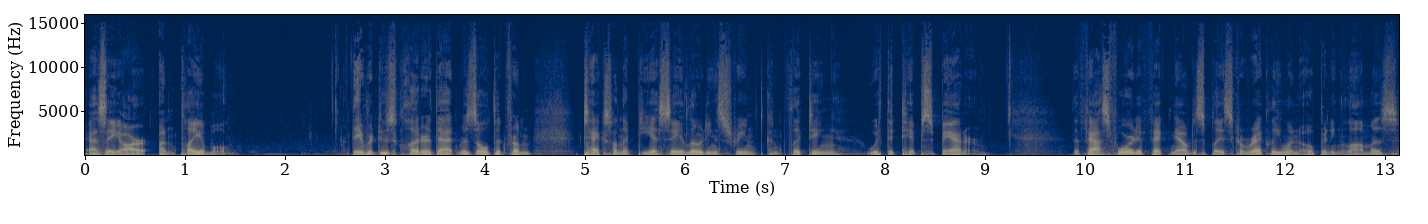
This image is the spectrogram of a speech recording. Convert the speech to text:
as they are unplayable. They reduce clutter that resulted from text on the PSA loading screen conflicting with the tips banner. The fast forward effect now displays correctly when opening llamas.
